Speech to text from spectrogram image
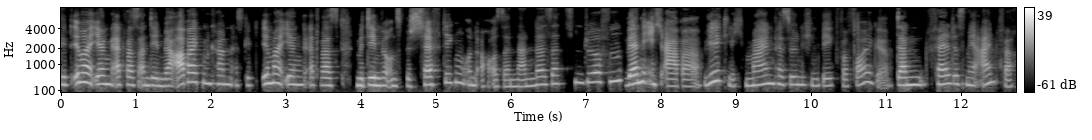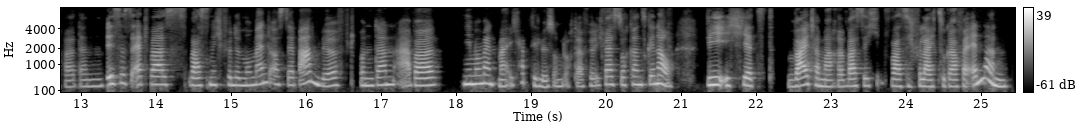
gibt immer irgendetwas, an dem wir arbeiten können. Es gibt immer irgendetwas, mit dem wir uns beschäftigen und auch auseinandersetzen dürfen. Wenn ich aber wirklich meinen persönlichen Weg verfolge, dann fällt es mir einfacher. Dann ist es etwas, was mich für den Moment aus der Bahn wirft und dann aber nee, Moment mal, ich habe die Lösung doch dafür. Ich weiß doch ganz genau, wie ich jetzt weitermache, was ich, was ich vielleicht sogar verändern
